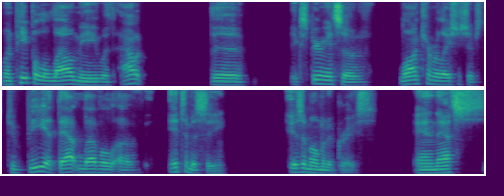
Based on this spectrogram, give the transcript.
when people allow me without the experience of long-term relationships to be at that level of intimacy is a moment of grace and that's,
